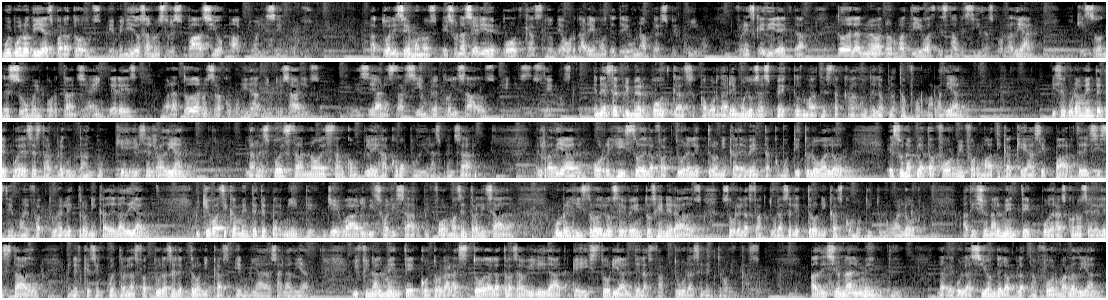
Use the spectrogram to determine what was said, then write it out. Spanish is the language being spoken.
Muy buenos días para todos, bienvenidos a nuestro espacio Actualicémonos. Actualicémonos es una serie de podcasts donde abordaremos desde una perspectiva fresca y directa todas las nuevas normativas establecidas por la DIAN y que son de suma importancia e interés para toda nuestra comunidad de empresarios que desean estar siempre actualizados en estos temas. En este primer podcast abordaremos los aspectos más destacados de la plataforma Radian y seguramente te puedes estar preguntando, ¿qué es el Radian? La respuesta no es tan compleja como pudieras pensar. El Radian o registro de la factura electrónica de venta como título valor es una plataforma informática que hace parte del sistema de factura electrónica de la DIAN y que básicamente te permite llevar y visualizar de forma centralizada un registro de los eventos generados sobre las facturas electrónicas como título valor Adicionalmente, podrás conocer el estado en el que se encuentran las facturas electrónicas enviadas a la DIAN. Y finalmente, controlarás toda la trazabilidad e historial de las facturas electrónicas. Adicionalmente, la regulación de la plataforma Radian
